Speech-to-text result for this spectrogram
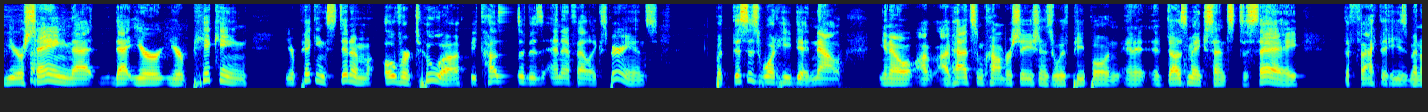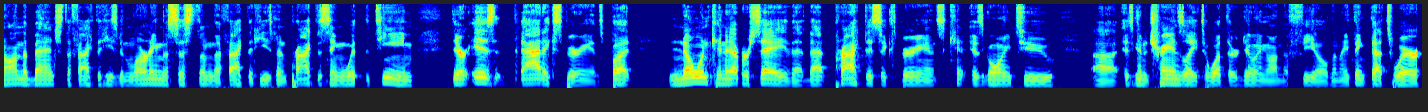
you're saying that that you're you're picking you're picking Stidham over Tua because of his NFL experience, but this is what he did. Now, you know, I've, I've had some conversations with people, and, and it, it does make sense to say the fact that he's been on the bench, the fact that he's been learning the system, the fact that he's been practicing with the team, there is that experience. But no one can ever say that that practice experience can, is going to uh, is going to translate to what they're doing on the field. And I think that's where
